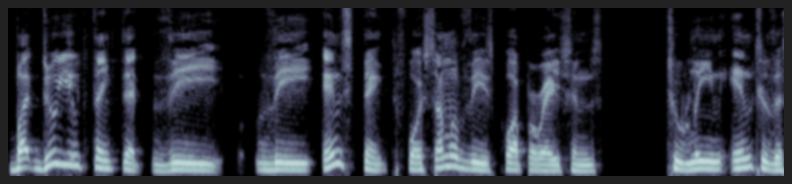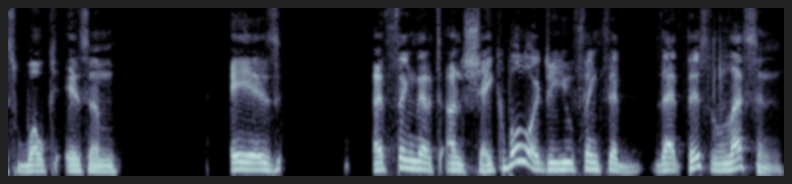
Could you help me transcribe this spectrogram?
But do you think that the the instinct for some of these corporations to lean into this wokeism is a thing that's unshakable, or do you think that that this lesson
